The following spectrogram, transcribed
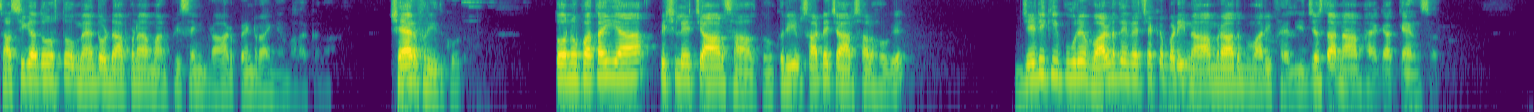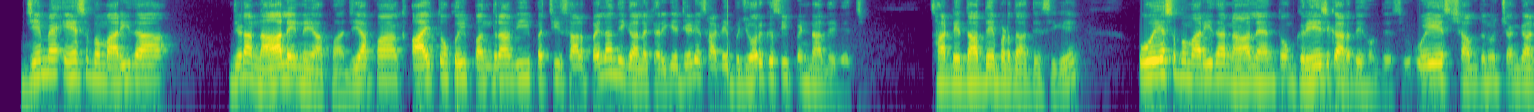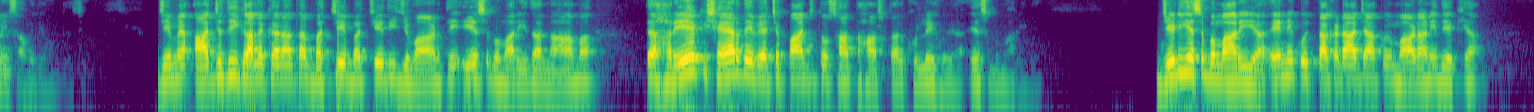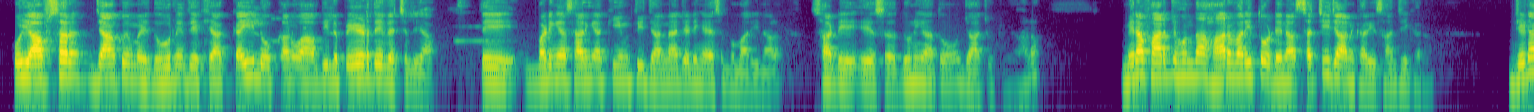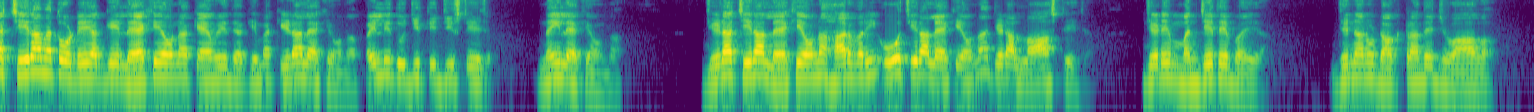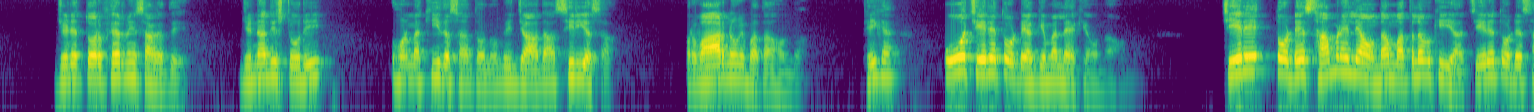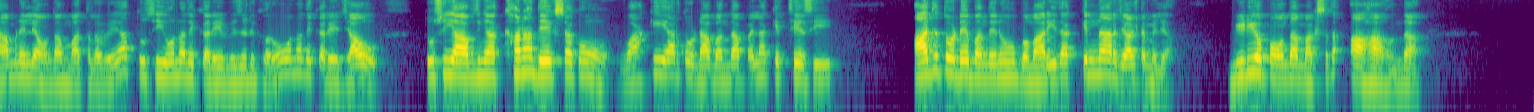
ਸਤਿ ਸ਼੍ਰੀ ਅਕਾਲ ਦੋਸਤੋ, ਮੈਂ ਤੁਹਾਡਾ ਆਪਣਾ ਮਨਪ੍ਰੀਤ ਸਿੰਘ ਬਰਾੜ, ਪਿੰਡ ਰਾਈਆਂ ਵਾਲਾ ਕਲਾ, ਸ਼ਹਿਰ ਫਰੀਦਕੋਟ। ਤੁਹਾਨੂੰ ਪਤਾ ਹੀ ਆ, ਪਿਛਲੇ 4 ਸਾਲ ਤੋਂ, ਕਰੀਬ 4.5 ਸਾਲ ਹੋ ਗਏ, ਜਿਹੜੀ ਕਿ ਪੂਰੇ ਵਰਲਡ ਦੇ ਵਿੱਚ ਇੱਕ ਬੜੀ ਨਾਮਰਾਦ ਬਿਮਾਰੀ ਫੈਲੀ, ਜਿਸ ਦਾ ਨਾਮ ਹੈਗਾ ਕੈਂਸਰ। ਜੇ ਮੈਂ ਇਸ ਬਿਮਾਰੀ ਦਾ ਜਿਹੜਾ ਨਾਂ ਲੈਨੇ ਆਪਾਂ, ਜੇ ਆਪਾਂ ਅੱਜ ਤੋਂ ਕੋਈ 15 20 25 ਸਾਲ ਪਹਿਲਾਂ ਦੀ ਗੱਲ ਕਰੀਏ, ਜਿਹੜੇ ਸਾਡੇ ਬਜ਼ੁਰਗ ਸੀ ਪਿੰਡਾਂ ਦੇ ਵਿੱਚ, ਸਾਡੇ ਦਾਦੇ ਪੜਦਾਦੇ ਸੀਗੇ ਉਹ ਇਸ ਬਿਮਾਰੀ ਦਾ ਨਾਂ ਲੈਣ ਤੋਂ ਗਰੇਜ ਕਰਦੇ ਹੁੰਦੇ ਸੀ। ਉਹ ਇਸ ਸ਼ਬਦ ਨੂੰ ਚੰਗਾ ਨਹੀਂ ਸਮਝਦੇ ਹੁੰਦੇ ਸੀ। ਜੇ ਮੈਂ ਅੱਜ ਦੀ ਗੱਲ ਕਰਾਂ ਤਾਂ ਬੱਚੇ ਬੱਚੇ ਦੀ ਜ਼ੁਬਾਨ ਤੇ ਇਸ ਬਿਮਾਰੀ ਦਾ ਨਾਮ ਆ। ਤੇ ਹਰੇਕ ਸ਼ਹਿਰ ਦੇ ਵਿੱਚ 5 ਤੋਂ 7 ਹਸਪਤਾਲ ਖੁੱਲੇ ਹੋਏ ਆ ਇਸ ਬਿਮਾਰੀ ਦੇ। ਜਿਹੜੀ ਇਸ ਬਿਮਾਰੀ ਆ, ਇਹਨੇ ਕੋਈ ਤਕੜਾ ਜਾਂ ਕੋਈ ਮਾੜਾ ਨਹੀਂ ਦੇਖਿਆ। ਕੋਈ ਅਫਸਰ ਜਾਂ ਕੋਈ ਮਜ਼ਦੂਰ ਨਹੀਂ ਦੇਖਿਆ। ਕਈ ਲੋਕਾਂ ਨੂੰ ਆਪਦੀ ਲਪੇਟ ਦੇ ਵਿੱਚ ਲਿਆ ਤੇ ਬੜੀਆਂ ਸਾਰੀਆਂ ਕੀਮਤੀ ਜਾਨਾਂ ਜਿਹੜੀਆਂ ਇਸ ਬਿਮਾਰੀ ਨਾਲ ਸਾਡੇ ਇਸ ਦੁਨੀਆ ਤੋਂ ਜਾ ਚੁੱਕੀਆਂ। ਮੇਰਾ ਫਰਜ਼ ਹੁੰਦਾ ਹਰ ਵਾਰੀ ਤੁਹਾਡੇ ਨਾਲ ਸੱਚੀ ਜਾਣਕਾਰੀ ਸਾਂਝੀ ਕਰਾਂ। ਜਿਹੜਾ ਚਿਹਰਾ ਮੈਂ ਤੁਹਾਡੇ ਅੱਗੇ ਲੈ ਕੇ ਆਉਣਾ ਕੈਮਰੇ ਦੇ ਅੱਗੇ, ਮੈਂ ਕਿਹੜਾ ਲੈ ਕੇ ਆਉਣਾ ਪਹਿਲੀ, ਦੂਜੀ, ਤੀਜੀ ਸਟੇਜ ਨਹੀਂ ਲੈ ਕੇ ਆਉਂਦਾ। ਜਿਹੜਾ ਚਿਹਰਾ ਲੈ ਕੇ ਆਉਣਾ ਹਰ ਵਾਰੀ ਉਹ ਚਿਹਰਾ ਲੈ ਕੇ ਆਉਣਾ ਜਿਹੜਾ ਲਾਸਟ ਸਟੇਜ ਆ, ਜਿਹੜੇ ਮੰਜੇ ਤੇ ਪਏ ਆ, ਜਿਨ੍ਹਾਂ ਨੂੰ ਡਾਕਟਰਾਂ ਦੇ ਜਵਾਬ ਆ, ਜਿਹੜੇ ਤੁਰ ਫਿਰ ਨਹੀਂ ਸਕਦੇ, ਜਿਨ੍ਹਾਂ ਦੀ ਸਟੋਰੀ ਹੁਣ ਮੈਂ ਕੀ ਦੱਸਾਂ ਤੁਹਾਨੂੰ ਵੀ ਜ਼ਿਆਦਾ ਸੀਰੀਅਸ ਆ, ਪਰਿਵਾਰ ਨੂੰ ਵੀ ਪਤਾ ਹੁੰਦਾ, ਠੀਕ ਹੈ? ਉਹ ਚਿਹਰੇ ਤੁਹਾਡੇ ਅੱਗੇ ਮੈਂ ਲੈ ਕੇ ਆਉਂਦਾ ਹੁੰਦਾ ਚਿਹਰੇ ਤੁਹਾਡੇ ਸਾਹਮਣੇ ਲਿਆਉਣ ਦਾ ਮਤਲਬ ਕੀ ਆ? ਚਿਹਰੇ ਤੁਹਾਡੇ ਸਾਹਮਣੇ ਲਿਆਉਣ ਦਾ ਮਤਲਬ ਇਹ ਆ, ਤੁਸੀਂ ਉਹਨਾਂ ਦੇ ਘਰੇ ਵਿਜ਼ਿਟ ਕਰੋ, ਉਹਨਾਂ ਦੇ ਘਰੇ ਜਾਓ। ਤੁਸੀਂ ਆਪਦੀਆਂ ਅੱਖਾਂ ਨਾਲ ਦੇਖ ਸਕੋ। ਵਾਕਈ ਯਾਰ, ਤੁਹਾਡਾ ਬੰਦਾ ਪਹਿਲਾਂ ਕਿੱਥੇ ਸੀ? ਅੱਜ ਤੁਹਾਡੇ ਬੰਦੇ ਨੂੰ ਬਿਮਾਰੀ ਦਾ ਕਿੰਨਾ ਰਿਜ਼ਲਟ ਮਿਲਿਆ? ਵੀਡੀਓ ਪਾਉਣ ਦਾ ਮਕਸਦ ਆਹਾ ਹੁੰਦਾ।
